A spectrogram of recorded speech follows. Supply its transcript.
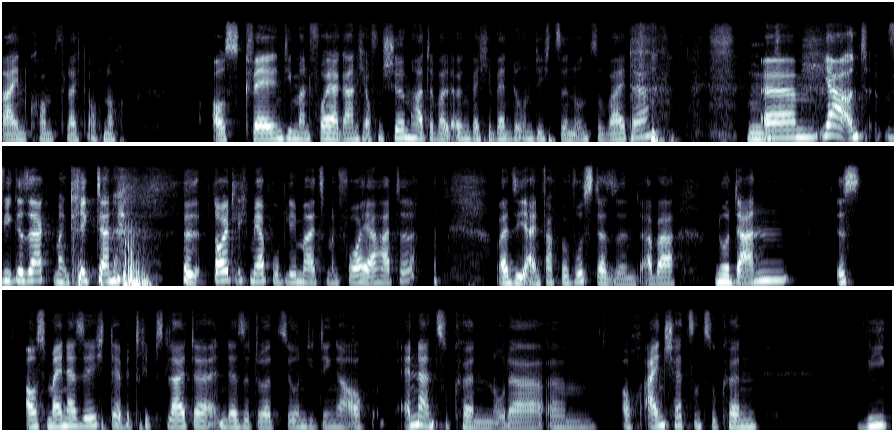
reinkommt, vielleicht auch noch aus Quellen, die man vorher gar nicht auf dem Schirm hatte, weil irgendwelche Wände undicht sind und so weiter. mhm. ähm, ja, und wie gesagt, man kriegt dann deutlich mehr Probleme, als man vorher hatte, weil sie einfach bewusster sind. Aber nur dann ist aus meiner Sicht der Betriebsleiter in der Situation, die Dinge auch ändern zu können oder ähm, auch einschätzen zu können, wie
